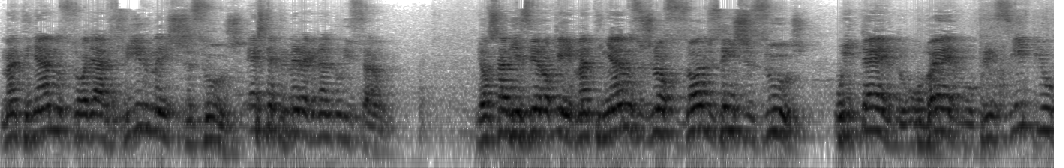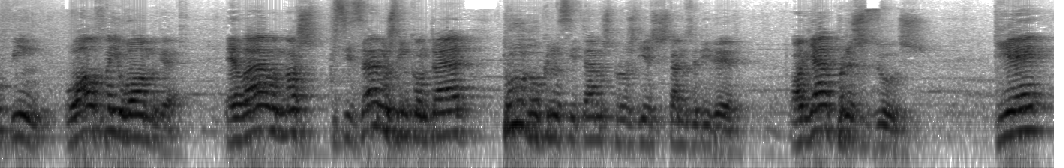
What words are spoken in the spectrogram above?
Mantenhamos o olhar firme em Jesus. Esta é a primeira grande lição. Ele está a dizer, ok, mantenhamos os nossos olhos em Jesus, o eterno, o verbo, o princípio e o fim, o alfa e o ômega. É lá onde nós precisamos de encontrar tudo o que necessitamos para os dias que estamos a viver. Olhar para Jesus, que é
